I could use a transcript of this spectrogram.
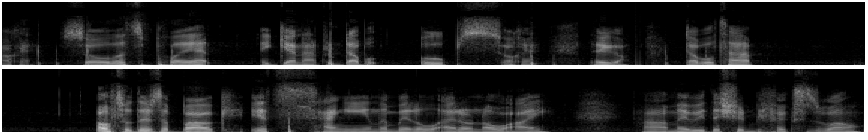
Okay, so let's play it. Again, to double. Oops. Okay, there you go. Double tap. Also, there's a bug. It's hanging in the middle. I don't know why. Uh, maybe this should be fixed as well.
